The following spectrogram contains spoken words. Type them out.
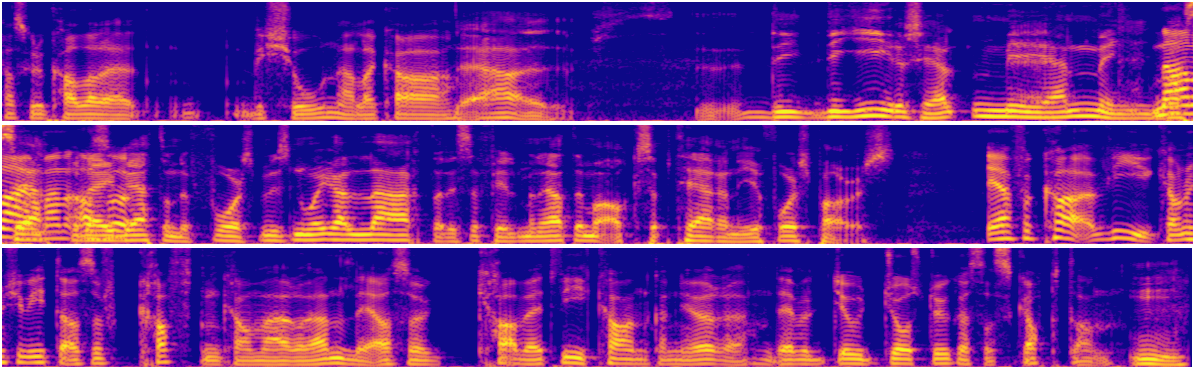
Hva skal du kalle det? Visjon, eller hva? Ja de, de, gir ikke helt mening basert nei, nei, på det altså, jeg vet om The Force. Men hvis noe jeg har lært av disse filmene, er at jeg må akseptere nye Force Powers. Ja, for hva, vi kan jo ikke vite. Altså, kraften kan være uendelig. Altså, hva vet vi hva han kan gjøre? Det er vel George Lucas som har skapt han. Mm.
